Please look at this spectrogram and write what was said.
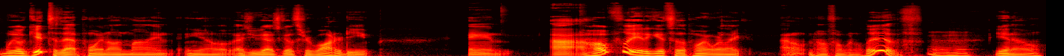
we'll get to that point on mine. You know, as you guys go through Waterdeep, and uh, hopefully it'll get to the point where like I don't know if I'm going to live. Mm-hmm. You know,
